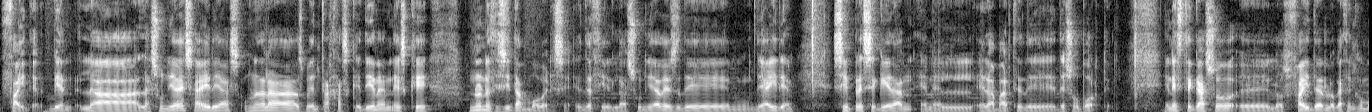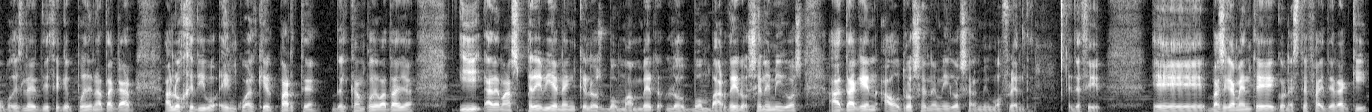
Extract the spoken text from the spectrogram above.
fighter. Bien, las unidades aéreas, una de las ventajas que tienen es que no necesitan moverse. Es decir, las unidades de, aire siempre se quedan en, la parte de, soporte. En este caso, eh, los fighters lo que hacen, como podéis leer, dice que pueden atacar al objetivo en cualquier parte del campo de batalla y además previenen que los, bombarderos enemigos ataquen a otros enemigos en el mismo frente. Es decir, eh, básicamente con este fighter aquí...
